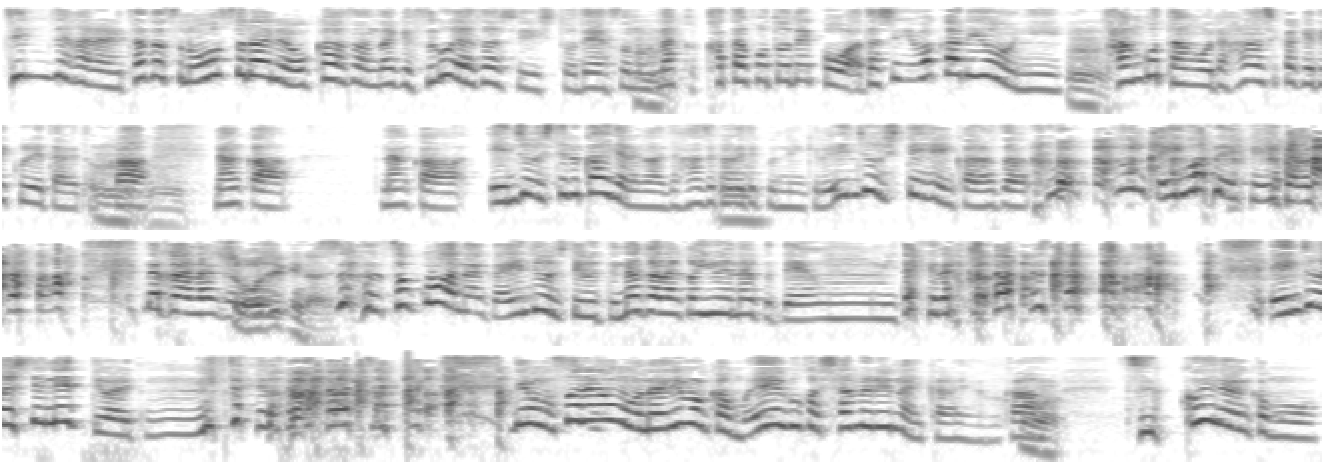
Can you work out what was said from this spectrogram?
全然入られない。ただそのオーストラリアのお母さんだけすごい優しい人で、そのうんなんか片言でこう、私に分かるようにうん、単語単語で話しかけてくれたりとかうんうん、なんか、なんか、エンジョイしてるかみたいな感じで話しかけてくんねんけど、エンジョイしてへんからさ、うん、うんって言われへんやんか。だからなんか、正直なんやそ、そこはなんかエンジョイしてるってなかなか言えなくて、うーん、みたいな感じ。エンジョイしてねって言われて、うん、みたいな感じ。でもそれはもう何もかも英語が喋れないからやんか。うんすっごいなんかも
